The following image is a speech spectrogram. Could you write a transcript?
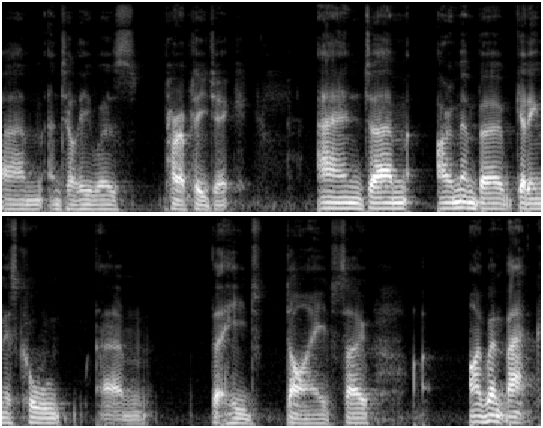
um, until he was paraplegic. And um, I remember getting this call um, that he'd died. So I went back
